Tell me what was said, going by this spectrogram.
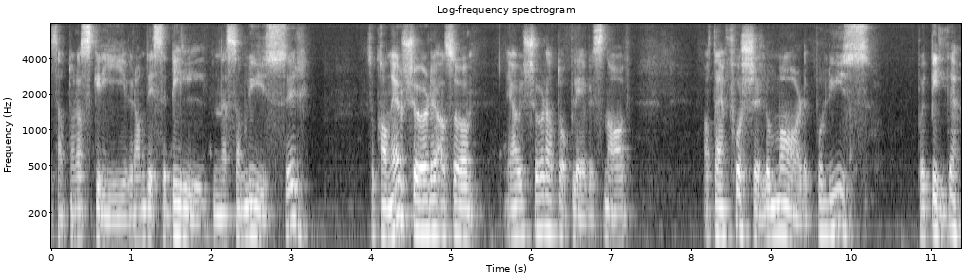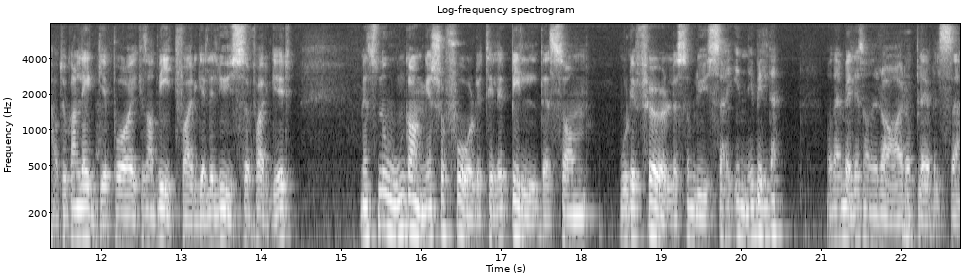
Når han skriver om disse bildene som lyser, så kan jeg jo sjøl altså, Jeg har jo sjøl hatt opplevelsen av at det er en forskjell å male på lys på et bilde. At du kan legge på ikke sant, hvitfarge eller lyse farger. Mens noen ganger så får du til et bilde som, hvor det føles som lyset er inni bildet. Og det er en veldig sånn rar opplevelse.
